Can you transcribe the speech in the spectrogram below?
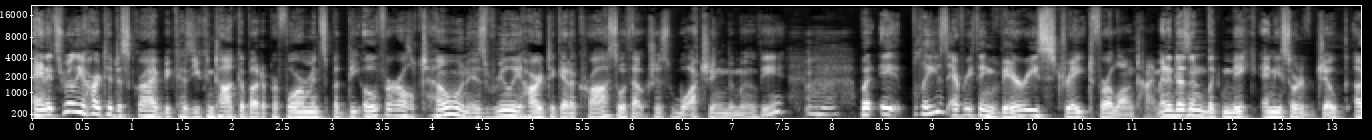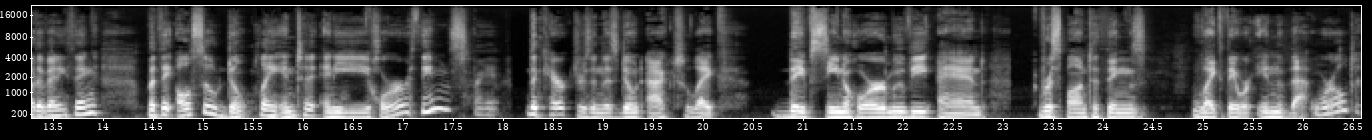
And it's really hard to describe because you can talk about a performance, but the overall tone is really hard to get across without just watching the movie. Mm-hmm. But it plays everything very straight for a long time, and it doesn't like make any sort of joke out of anything. But they also don't play into any horror themes Right. the characters in this don't act like they've seen a horror movie and respond to things like they were in that world.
